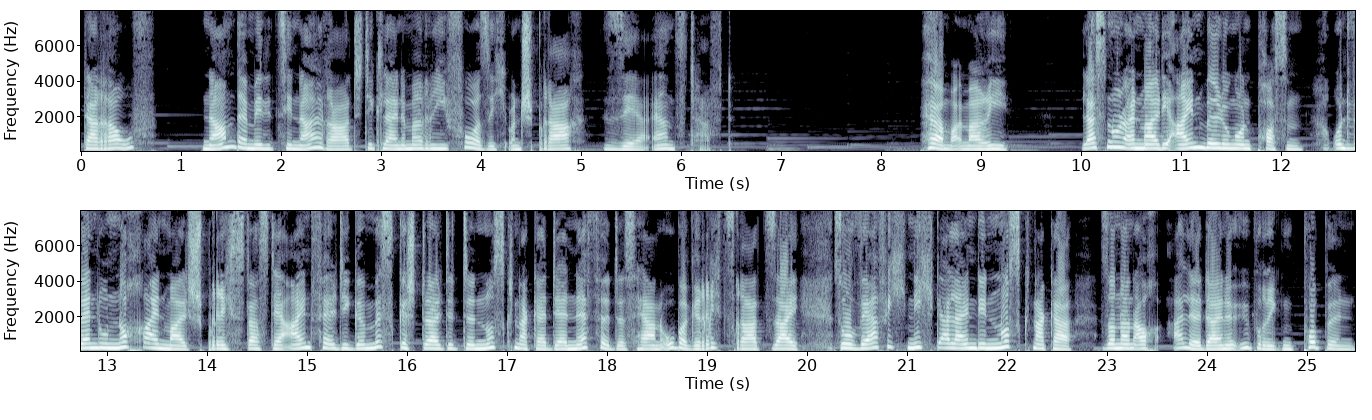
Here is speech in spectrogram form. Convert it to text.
Darauf nahm der Medizinalrat die kleine Marie vor sich und sprach sehr ernsthaft. Hör mal, Marie, Lass nun einmal die Einbildungen possen, und wenn du noch einmal sprichst, dass der einfältige, missgestaltete Nussknacker der Neffe des Herrn Obergerichtsrats sei, so werf ich nicht allein den Nussknacker, sondern auch alle deine übrigen Puppeln,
